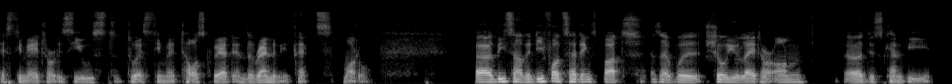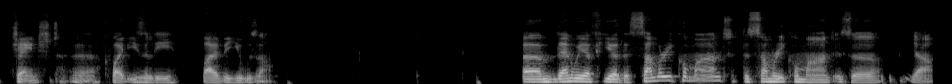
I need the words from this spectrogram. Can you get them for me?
estimator is used to estimate tau squared in the random effects model. Uh, these are the default settings, but as I will show you later on, uh, this can be changed uh, quite easily by the user. Um, then we have here the summary command. The summary command is a yeah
